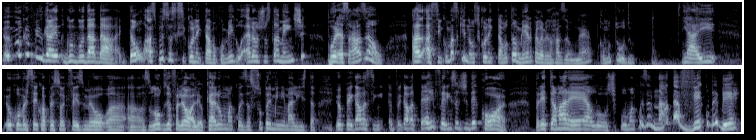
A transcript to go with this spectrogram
eu nunca fiz Gugu Dadá. Então, as pessoas que se conectavam comigo eram justamente por essa razão. Assim como as que não se conectavam também era pela mesma razão, né? Como tudo. E aí, eu conversei com a pessoa que fez o meu, a- as logos e eu falei, olha, eu quero uma coisa super minimalista. Eu pegava assim, eu pegava até referência de decor, preto e amarelo, tipo, uma coisa nada a ver com o bebê.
